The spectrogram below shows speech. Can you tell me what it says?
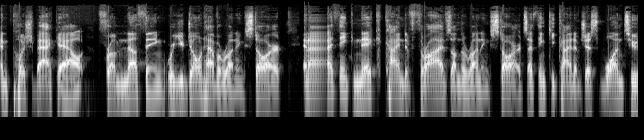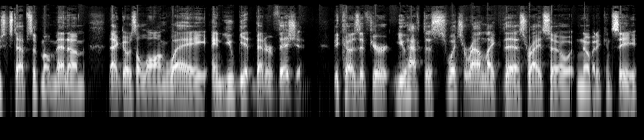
and push back mm-hmm. out from nothing where you don't have a running start. And I, I think nick kind of thrives on the running starts. I think he kind of just one two steps of momentum that goes a long way and you get better vision because if you're you have to switch around like this right? So nobody can see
